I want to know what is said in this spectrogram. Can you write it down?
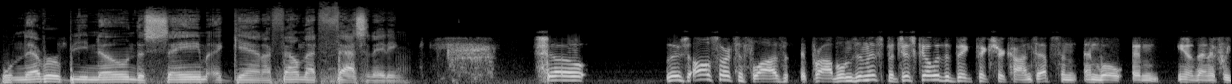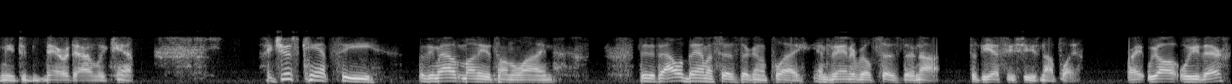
will never be known the same again. I found that fascinating. So there's all sorts of flaws, problems in this, but just go with the big picture concepts and, and we'll, and, you know, then if we need to narrow down, we can. I just can't see with the amount of money that's on the line that if Alabama says they're going to play and Vanderbilt says they're not, that the SEC is not playing. Right? We all you there?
